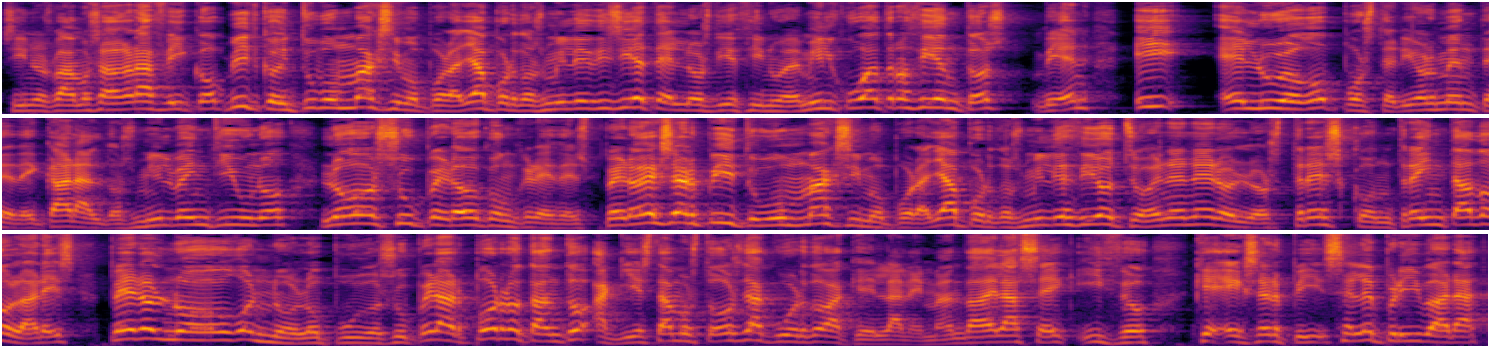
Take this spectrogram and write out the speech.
Si nos vamos al gráfico, Bitcoin tuvo un máximo por allá por 2017 en los 19.400, bien, y él luego, posteriormente de cara al 2021, lo superó con creces. Pero XRP tuvo un máximo por allá por 2018 en enero en los 3,30 dólares, pero luego no lo pudo superar. Por lo tanto, aquí estamos todos de acuerdo a que la demanda de la SEC hizo que XRP se le privara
